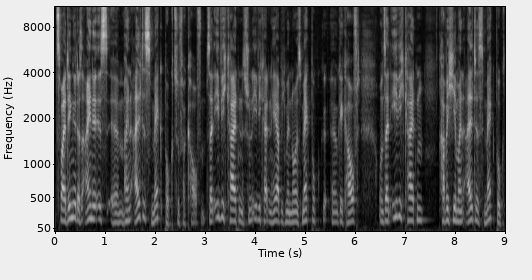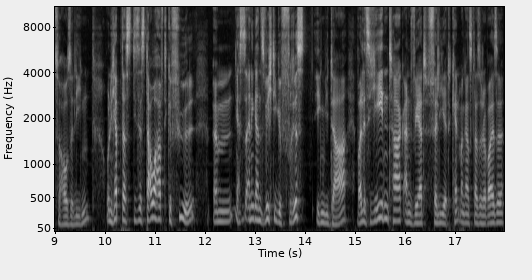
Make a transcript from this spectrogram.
zwei Dinge. Das eine ist, äh, mein altes MacBook zu verkaufen. Seit Ewigkeiten, ist schon Ewigkeiten her, habe ich mir ein neues MacBook äh, gekauft. Und seit Ewigkeiten habe ich hier mein altes MacBook zu Hause liegen. Und ich habe dieses dauerhafte Gefühl, ähm, es ist eine ganz wichtige Frist irgendwie da, weil es jeden Tag an Wert verliert. Kennt man ganz klassischerweise,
